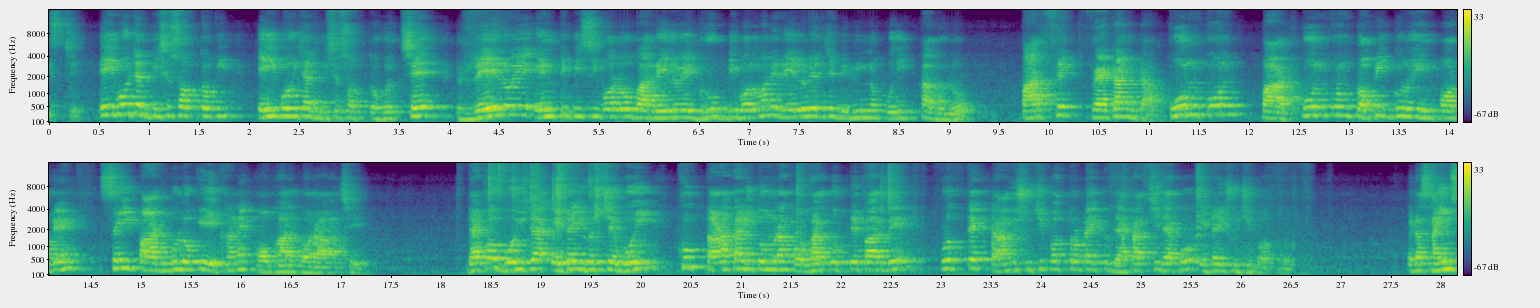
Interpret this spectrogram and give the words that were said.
এসছে। এই বইটার বিশেষত্ব কি? এই বইটার বিশেষত্ব হচ্ছে রেলওয়ে এনটিপিসি বলো বা রেলওয়ে গ্রুপ ডি বলো মানে রেলওয়ের যে বিভিন্ন পরীক্ষাগুলো পারফেক্ট প্যাটার্নটা কোন কোন পার্ট কোন কোন টপিকগুলো ইম্পর্টেন্ট সেই পার্টগুলোকে এখানে কভার করা আছে। দেখো, বইটা এটাই হচ্ছে বই। খুব তাড়াতাড়ি তোমরা কভার করতে পারবে। প্রত্যেকটা, আমি সূচিপত্রটা একটু দেখাচ্ছি, দেখো, এটাই সূচিপত্র। এটা সায়েন্স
